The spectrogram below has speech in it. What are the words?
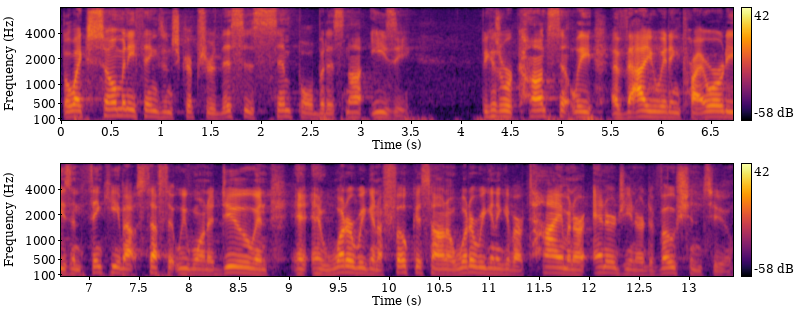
But like so many things in Scripture, this is simple, but it's not easy because we're constantly evaluating priorities and thinking about stuff that we want to do and, and, and what are we going to focus on and what are we going to give our time and our energy and our devotion to.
